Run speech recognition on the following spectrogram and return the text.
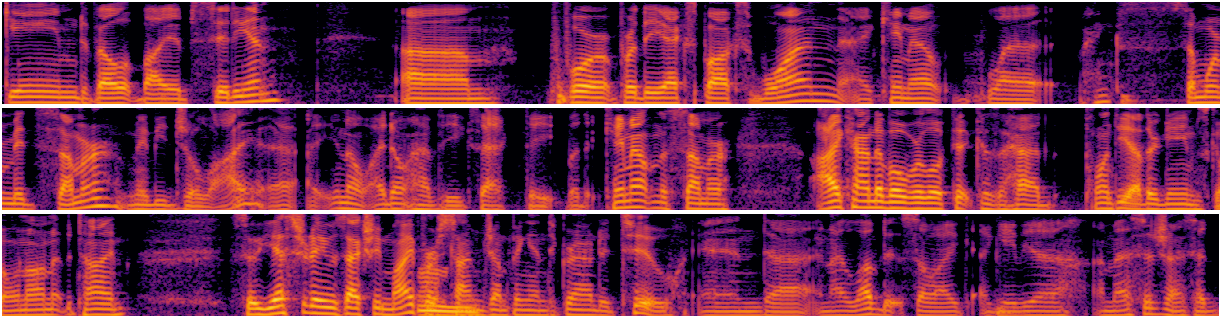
game developed by Obsidian. Um, for for the Xbox One, it came out le- I think somewhere midsummer, maybe July. You know, I don't have the exact date, but it came out in the summer. I kind of overlooked it because I had plenty other games going on at the time. So yesterday was actually my first time jumping into Grounded too, and uh, and I loved it. So I, I gave you a, a message. I said,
